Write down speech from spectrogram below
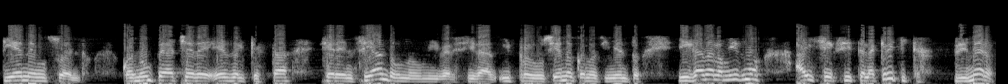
tiene un sueldo cuando un PhD es el que está gerenciando una universidad y produciendo conocimiento y gana lo mismo, ahí sí existe la crítica. Primero,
